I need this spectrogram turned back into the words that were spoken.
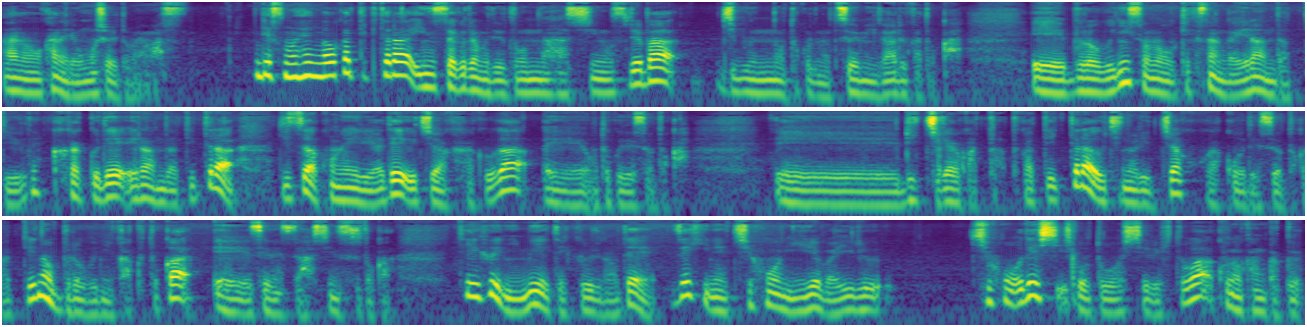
あのかなり面白いと思います。でその辺が分かってきたらインスタグラムでどんな発信をすれば自分のところの強みがあるかとか、えー、ブログにそのお客さんが選んだっていうね価格で選んだって言ったら実はこのエリアでうちは価格が、えー、お得ですよとかえー、立地が良かったとかって言ったらうちの立地はここがこうですよとかっていうのをブログに書くとか、えー、SNS で発信するとかっていうふうに見えてくるので是非ね地方にいればいる地方で仕事をしてる人はこの感覚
